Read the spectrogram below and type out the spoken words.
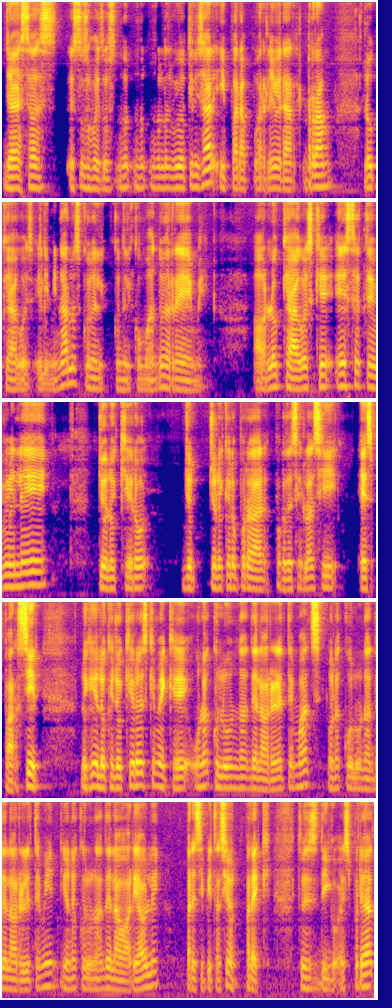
ya estos objetos no, los voy a utilizar y para poder liberar RAM lo que hago es eliminarlos con el, con el comando rm. Ahora lo que hago es que este tble yo lo quiero, yo, yo lo quiero por, por decirlo así, esparcir. Lo que, lo que yo quiero es que me quede una columna de la variable tmax, una columna de la variable tmin y una columna de la variable precipitación, prec. Entonces digo spread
